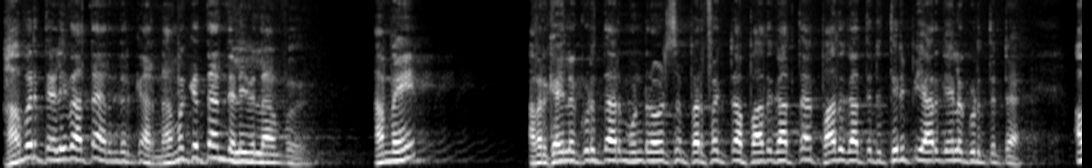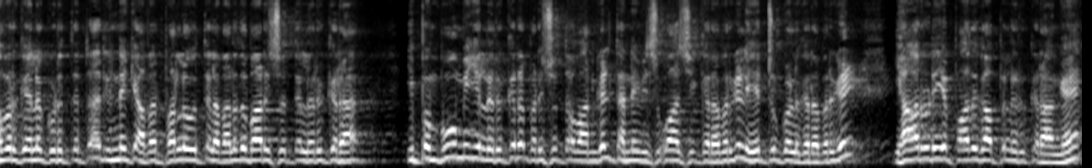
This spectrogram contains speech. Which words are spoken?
அவர் தெளிவா தான் இருந்திருக்கார். நமக்குத்தான் தெளிவில்லாம போகுது. ஆமே அவர் கையில கொடுத்தார். மூன்றரை வருஷம் பெர்ஃபெக்டா பாதுகாத்த பாதுகாத்துட்டு திருப்பி யார் கையில கொடுத்துட்டார்? அவர் கையில கொடுத்துட்டார். இன்னைக்கு அவர் பரலோகத்துல வலது பாரிசத்தில் இருக்கிறார். இப்ப பூமியில் இருக்கிற பரிசுத்தவான்கள் தன்னை விசுவாசிக்கிறவர்கள் ஏற்றுக்கொள்கிறவர்கள் யாருடைய பாதுகாப்பில் இருக்கிறாங்க?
